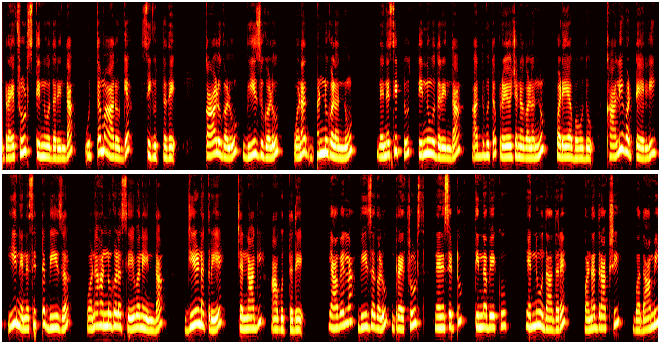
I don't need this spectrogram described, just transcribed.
ಡ್ರೈ ಫ್ರೂಟ್ಸ್ ತಿನ್ನುವುದರಿಂದ ಉತ್ತಮ ಆರೋಗ್ಯ ಸಿಗುತ್ತದೆ. ಕಾಳುಗಳು, ಬೀಜಗಳು ಒಣ ಹಣ್ಣುಗಳನ್ನು ನೆನೆಸಿಟ್ಟು ತಿನ್ನುವುದರಿಂದ ಅದ್ಭುತ ಪ್ರಯೋಜನಗಳನ್ನು ಪಡೆಯಬಹುದು. ಖಾಲಿ ಹೊಟ್ಟೆಯಲ್ಲಿ ಈ ನೆನೆಸಿಟ್ಟ ಬೀಜ ಒಣಹಣ್ಣುಗಳ ಸೇವನೆಯಿಂದ ಜೀರ್ಣಕ್ರಿಯೆ ಚೆನ್ನಾಗಿ ಆಗುತ್ತದೆ. ಯಾವೆಲ್ಲ ಬೀಜಗಳು ಡ್ರೈ ಫ್ರೂಟ್ಸ್ ನೆನೆಸಿಟ್ಟು ತಿನ್ನಬೇಕು ಎನ್ನುವುದಾದರೆ ಒಣದ್ರಾಕ್ಷಿ ಬಾದಾಮಿ,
